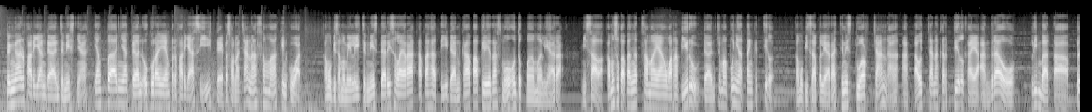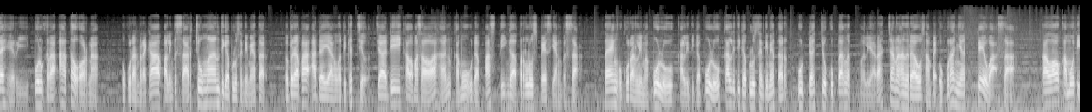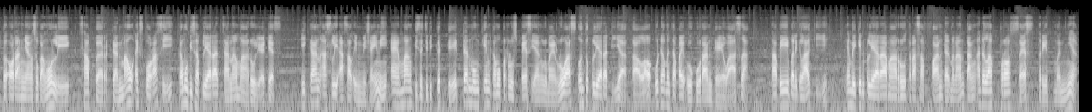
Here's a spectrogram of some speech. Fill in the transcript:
Dengan varian dan jenisnya yang banyak dan ukurannya yang bervariasi, daya pesona Cana semakin kuat. Kamu bisa memilih jenis dari selera, kata hati, dan kapabilitasmu untuk memelihara. Misal, kamu suka banget sama yang warna biru dan cuma punya tank kecil. Kamu bisa pelihara jenis dwarf Cana atau Cana kerdil kayak Andrao, Limbata, Bleheri, Pulkra, atau Orna. Ukuran mereka paling besar cuma 30 cm Beberapa ada yang lebih kecil, jadi kalau masalah lahan, kamu udah pasti nggak perlu space yang besar. Tank ukuran 50 kali 30 kali 30 cm udah cukup banget melihara Cana Andrao sampai ukurannya dewasa. Kalau kamu tipe orang yang suka ngulik, sabar, dan mau eksplorasi, kamu bisa pelihara Cana Maruliedes ikan asli asal Indonesia ini emang bisa jadi gede dan mungkin kamu perlu space yang lumayan luas untuk pelihara dia kalau udah mencapai ukuran dewasa. Tapi balik lagi, yang bikin pelihara maru terasa fun dan menantang adalah proses treatmentnya.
